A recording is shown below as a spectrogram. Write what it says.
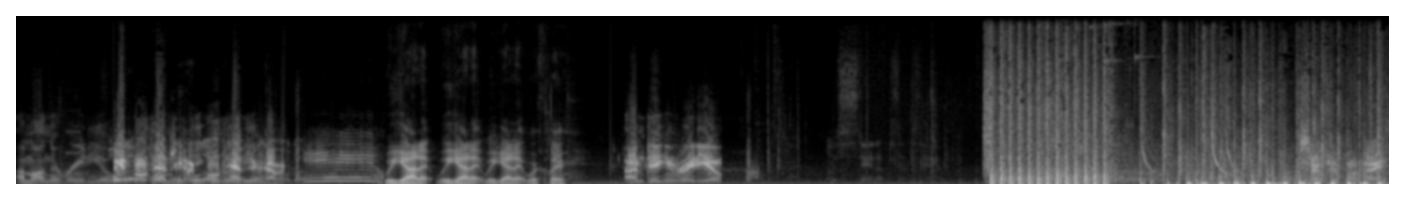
I'm on the radio. We both have Somebody to, both have radio. cover. We got it. We got it. We got it. We're clear. I'm digging radio. Just stand up, stand up. Surface behind.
